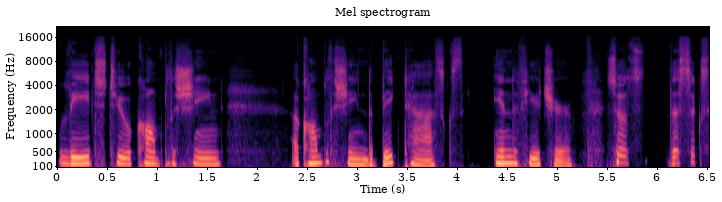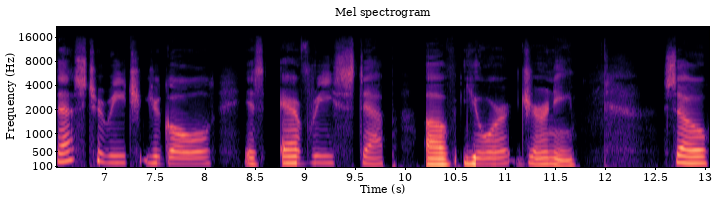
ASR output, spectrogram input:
leads to accomplishing accomplishing the big tasks in the future. So the success to reach your goal is every step of your journey. So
